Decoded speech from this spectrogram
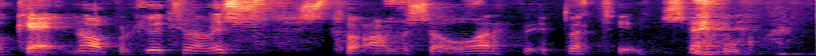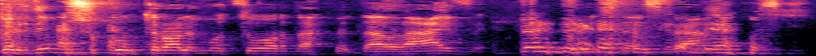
Ok, não, porque a última vez estouramos a hora e perdemos, perdemos o controle motor da, da live. Perdemos, perdemos.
